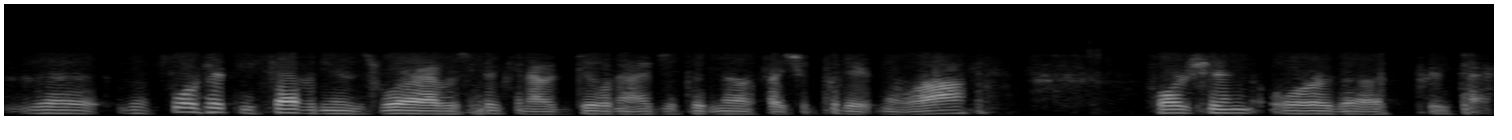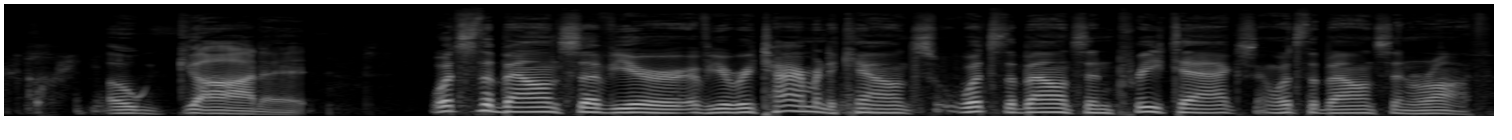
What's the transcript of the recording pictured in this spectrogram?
the the 457 is where I was thinking I would do it. and I just didn't know if I should put it in the Roth portion or the pre-tax portion. Oh, got it. What's the balance of your of your retirement accounts? What's the balance in pre-tax and what's the balance in Roth?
